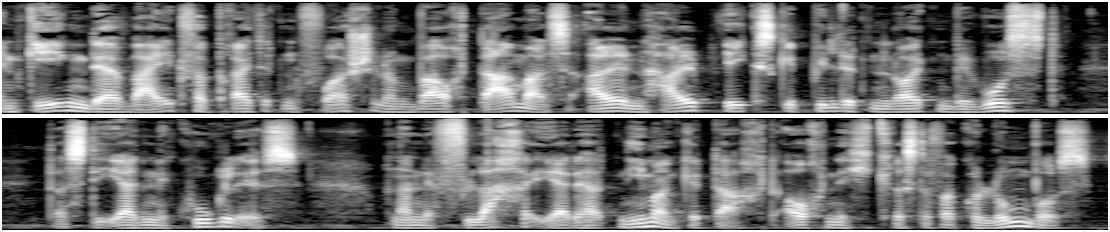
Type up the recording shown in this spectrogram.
Entgegen der weit verbreiteten Vorstellung war auch damals allen halbwegs gebildeten Leuten bewusst, dass die Erde eine Kugel ist und an eine flache Erde hat niemand gedacht, auch nicht Christopher Columbus.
